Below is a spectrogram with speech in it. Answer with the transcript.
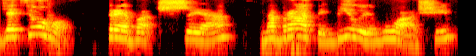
Для цього треба ще набрати білої гуаші,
